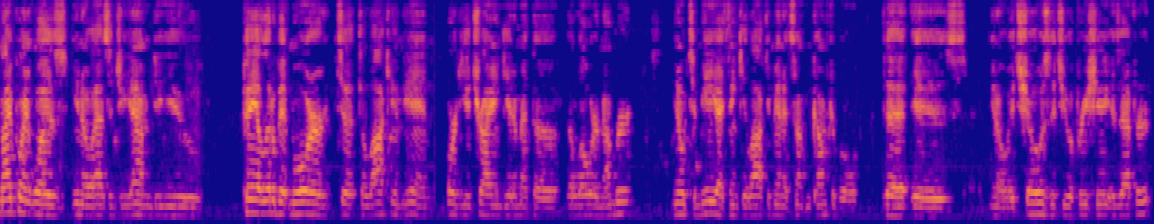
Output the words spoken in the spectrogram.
My point was, you know, as a GM, do you pay a little bit more to, to lock him in, or do you try and get him at the, the lower number? You know, to me, I think you lock him in at something comfortable that is, you know, it shows that you appreciate his effort,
